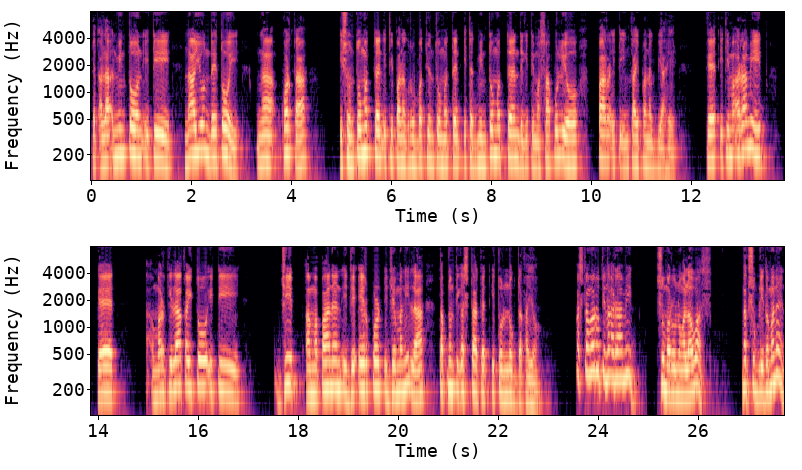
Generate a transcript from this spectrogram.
ket alaan minton iti nayon detoy nga kwarta ison tumaten iti panagrubat yun tumaten itadmin tumaten dagiti masapulyo para iti ingkay panagbiyahe. Ket iti maaramid ket markila kayto iti jeep ang mapanan iti airport iti Manila tapnon tigasta ket itulnog da kayo. Kasta nga ro tinaaramid sumarunong alawas nagsubli da manen.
